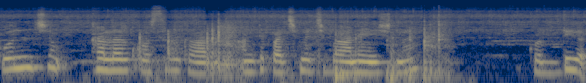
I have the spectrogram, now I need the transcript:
కొంచెం కలర్ కోసం కారం అంటే పచ్చిమిర్చి బాగానే వేసిన కొద్దిగా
